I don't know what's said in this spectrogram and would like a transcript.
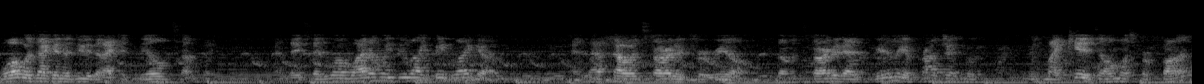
what was I going to do that I could build something? And they said, well, why don't we do like big Lego? And that's how it started for real. So it started as really a project with, with my kids almost for fun.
